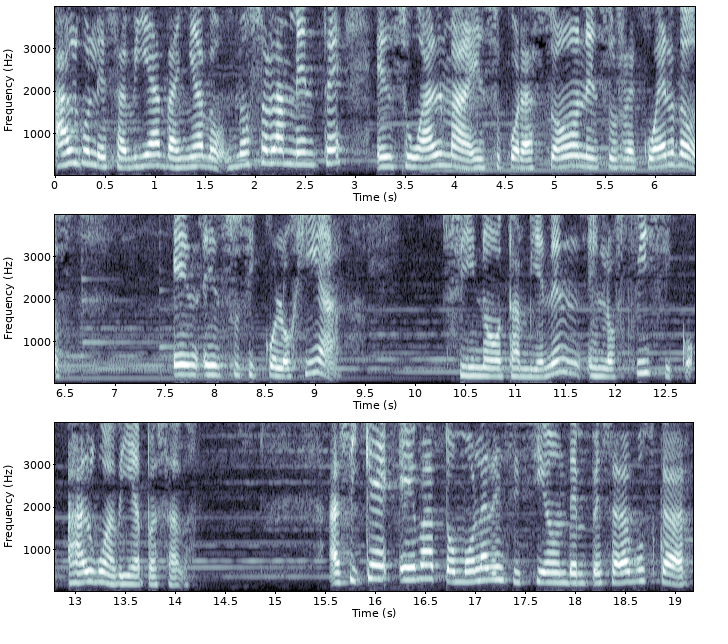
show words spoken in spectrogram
algo les había dañado, no solamente en su alma, en su corazón, en sus recuerdos, en, su psicología, sino también en, en lo físico. Algo había pasado. Así que Eva tomó la decisión de empezar a buscar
